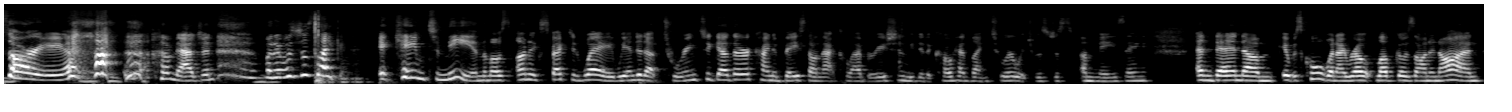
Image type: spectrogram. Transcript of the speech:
Sorry. Imagine. But it was just like it came to me in the most unexpected way. We ended up touring together, kind of based on that collaboration. We did a co-headline tour, which was just amazing. And then um, it was cool when I wrote Love Goes On and On.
